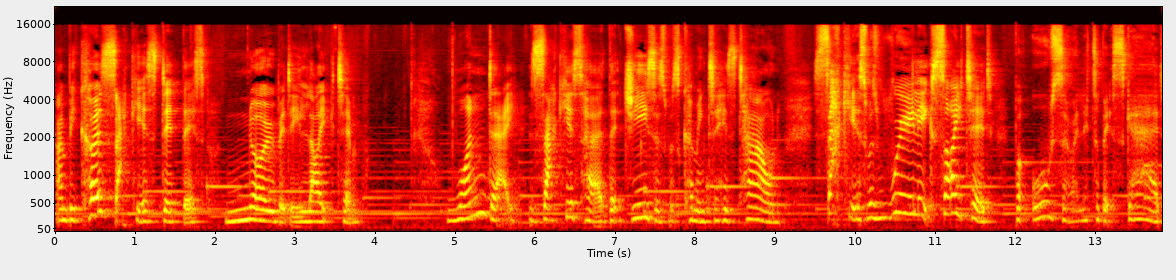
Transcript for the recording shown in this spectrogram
And because Zacchaeus did this, nobody liked him. One day, Zacchaeus heard that Jesus was coming to his town. Zacchaeus was really excited, but also a little bit scared.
